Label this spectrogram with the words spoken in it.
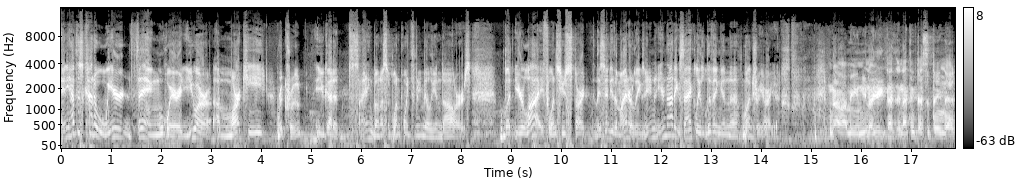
And you have this kind of weird thing where you are a marquee recruit. You got a signing bonus of 1.3 million dollars, but your life once you start, they send you the minor leagues, and you're- not exactly living in luxury, are you? No, I mean, you know, you, and I think that's the thing that,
